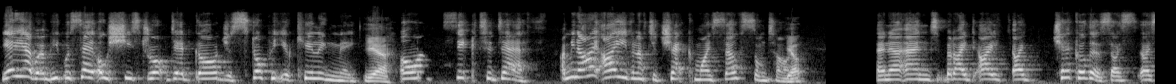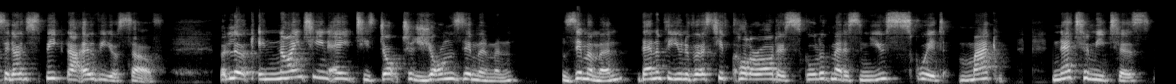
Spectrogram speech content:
Yeah, yeah. When people say, "Oh, she's drop dead gorgeous," stop it. You're killing me. Yeah. Oh, I'm sick to death. I mean, I, I even have to check myself sometimes. Yep. And uh, and but I, I I check others. I I say don't speak that over yourself. But look, in 1980s, Dr. John Zimmerman Zimmerman, then of the University of Colorado School of Medicine, used squid magnetometers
